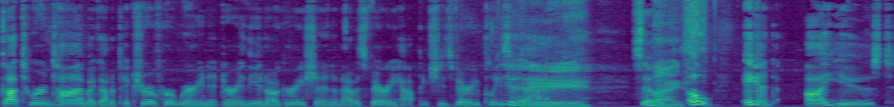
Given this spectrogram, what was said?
got to her in time. I got a picture of her wearing it during the inauguration, and I was very happy. She's very pleased Yay. with that. So nice. oh, and I used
